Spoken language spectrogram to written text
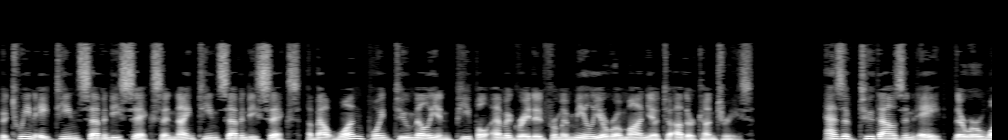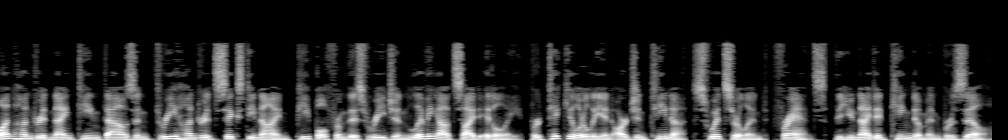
Between 1876 and 1976, about 1.2 million people emigrated from Emilia-Romagna to other countries. As of 2008, there were 119,369 people from this region living outside Italy, particularly in Argentina, Switzerland, France, the United Kingdom and Brazil.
